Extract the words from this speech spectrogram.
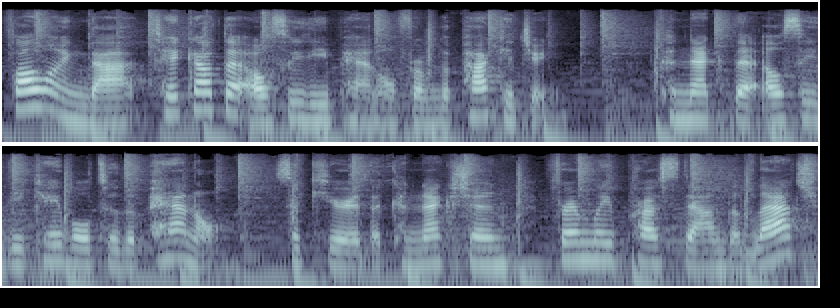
Following that, take out the LCD panel from the packaging. Connect the LCD cable to the panel, secure the connection, firmly press down the latch,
